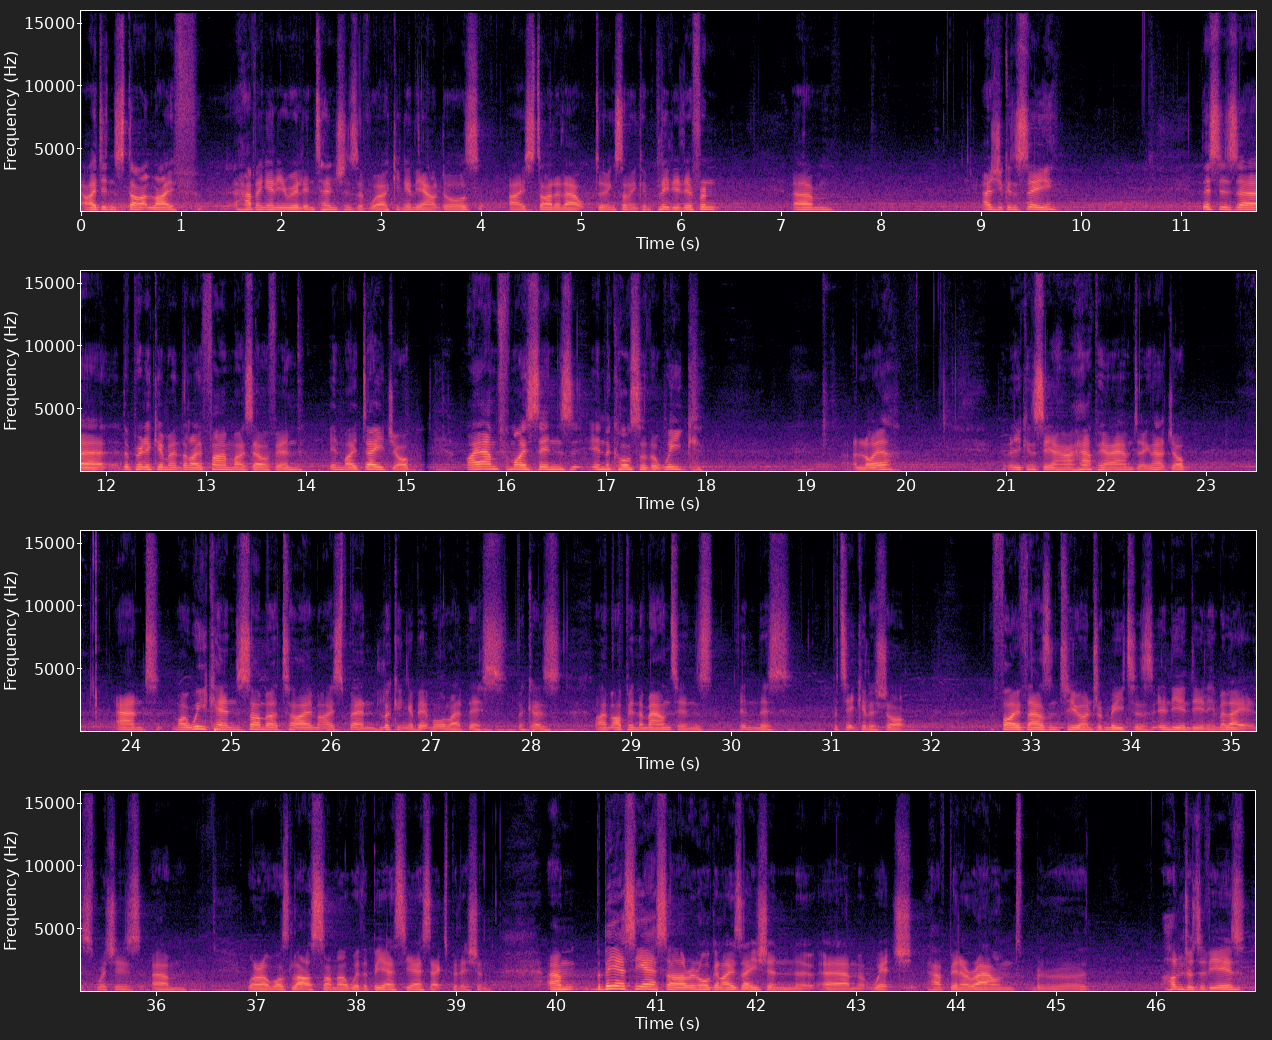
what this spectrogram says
I didn't start life having any real intentions of working in the outdoors. I started out doing something completely different. Um, as you can see, this is uh, the predicament that I found myself in in my day job. I am, for my sins, in the course of the week, a lawyer. You can see how happy I am doing that job. And my weekend, summer time, I spend looking a bit more like this because I'm up in the mountains in this particular shot, 5,200 meters in the Indian Himalayas, which is um, where I was last summer with a BSES expedition. Um, the BSES are an organization um, which have been around uh, hundreds of years,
